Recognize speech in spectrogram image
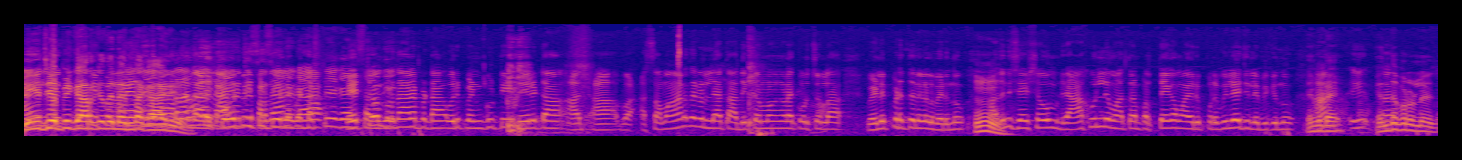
ബി ജെ പിക്കാർക്ക് ഇതിൽ എന്താ കാര്യം ഏറ്റവും പ്രധാനപ്പെട്ട ഒരു പെൺകുട്ടി നേരിട്ട സമാനതകളില്ലാത്ത അതിക്രമങ്ങളെ കുറിച്ചുള്ള വെളിപ്പെടുത്തലുകൾ വരുന്നു അതിനുശേഷവും രാഹുലിന് മാത്രം പ്രത്യേകമായ ഒരു പ്രിവിലേജ് ലഭിക്കുന്നു എന്ത് പ്രിവിലേജ്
